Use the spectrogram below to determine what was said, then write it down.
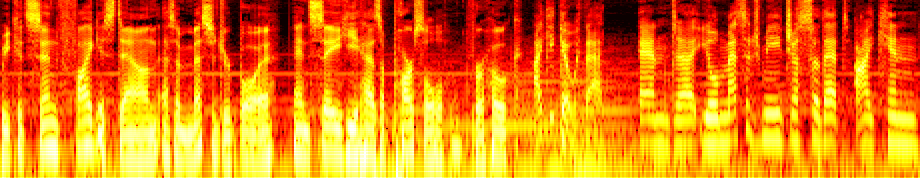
We could send Figus down as a messenger boy and say he has a parcel for Hoke. I could go with that. And uh, you'll message me just so that I can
